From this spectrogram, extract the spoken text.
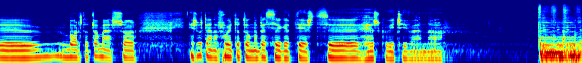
Barta Tamással, és utána folytatom a beszélgetést Herskovics Ivánnal. Fáradt volt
